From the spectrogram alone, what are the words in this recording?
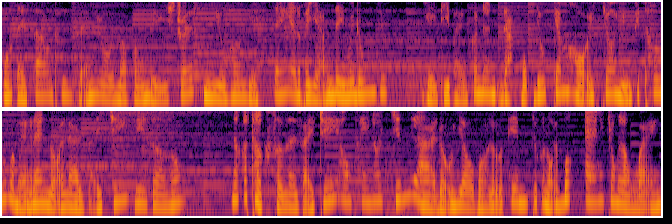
Ủa, tại sao thư giãn rồi mà vẫn bị stress nhiều hơn vậy? Đáng ra nó phải giảm đi mới đúng chứ. Vậy thì bạn có nên đặt một dấu chấm hỏi cho những cái thứ mà bạn đang gọi là giải trí bây giờ không? Nó có thật sự là giải trí không? Hay nó chính là đổ dầu vào lửa thêm cho cái nỗi bất an trong lòng bạn?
